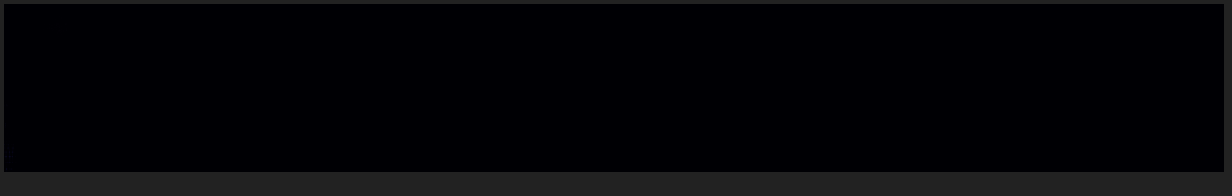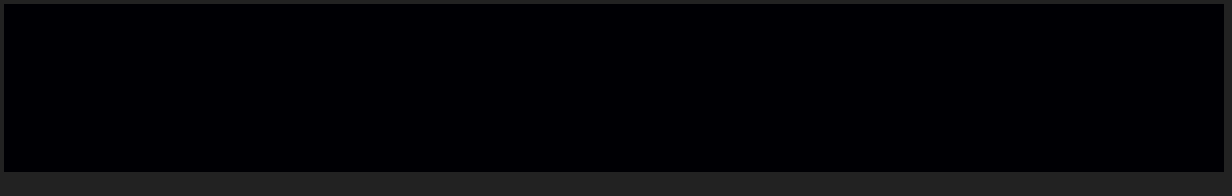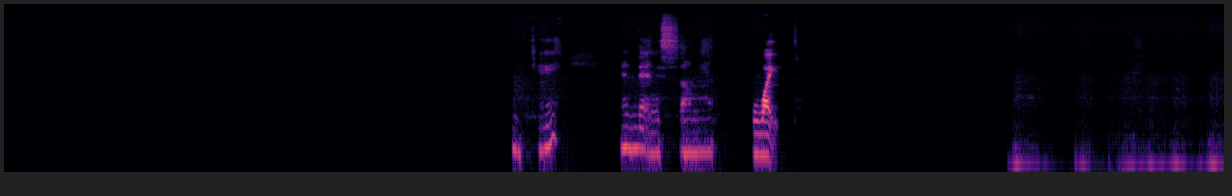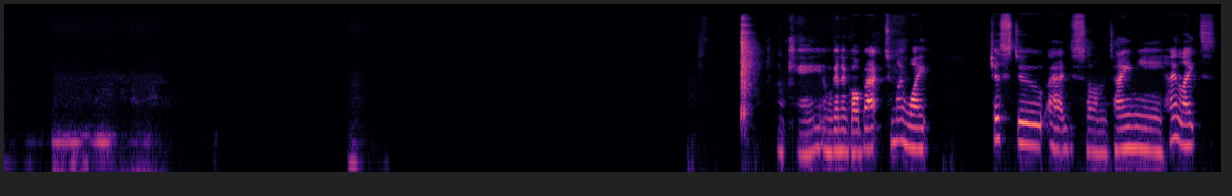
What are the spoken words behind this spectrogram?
Okay, and then some white. Okay, I'm gonna go back to my white just to add some tiny highlights.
